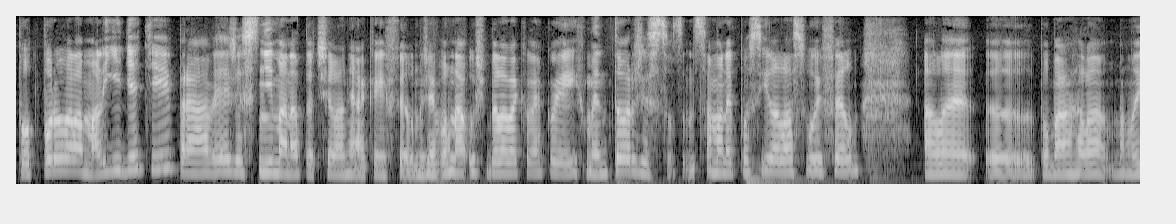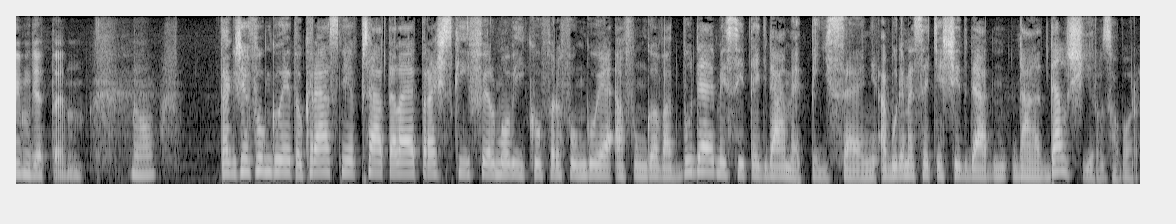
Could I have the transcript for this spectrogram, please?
podporovala malí děti právě, že s nima natočila nějaký film, že ona už byla takový jako jejich mentor, že sama neposílala svůj film, ale uh, pomáhala malým dětem. No. Takže funguje to krásně, přátelé, pražský filmový kufr funguje a fungovat bude. My si teď dáme píseň a budeme se těšit na další rozhovor.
